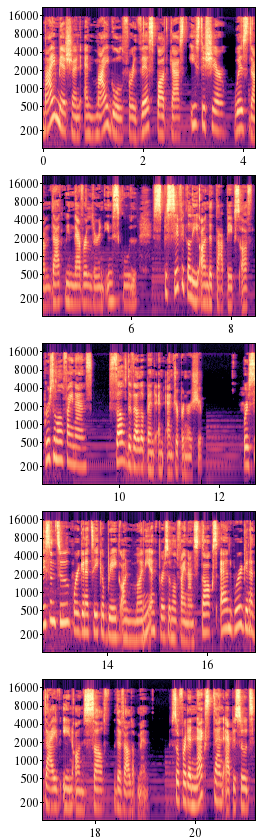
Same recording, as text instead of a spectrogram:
My mission and my goal for this podcast is to share wisdom that we never learned in school, specifically on the topics of personal finance, self development, and entrepreneurship. For season two, we're gonna take a break on money and personal finance talks, and we're gonna dive in on self development. So for the next 10 episodes,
